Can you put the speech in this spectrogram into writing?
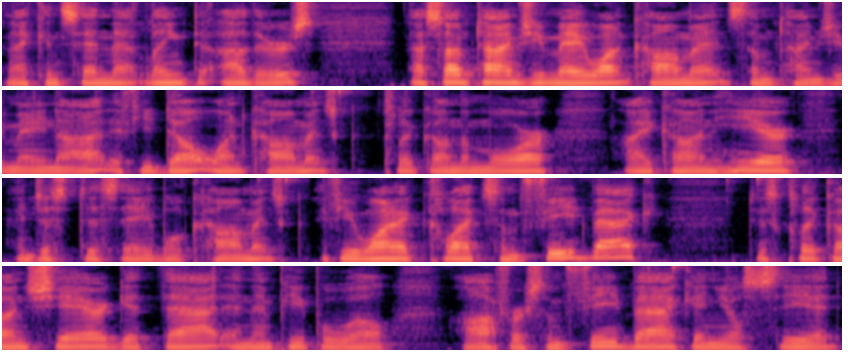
and I can send that link to others. Now, sometimes you may want comments, sometimes you may not. If you don't want comments, click on the more icon here and just disable comments. If you want to collect some feedback, just click on share, get that, and then people will offer some feedback and you'll see it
